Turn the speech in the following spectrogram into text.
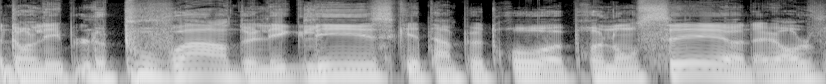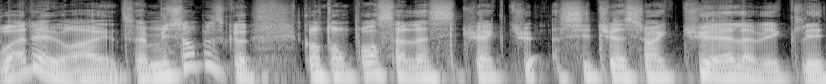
dans les, le pouvoir de l'Église qui est un peu trop euh, prononcé. D'ailleurs, on le voit d'ailleurs. hein. C'est amusant parce que quand on pense à la situa- situation actuelle avec les,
